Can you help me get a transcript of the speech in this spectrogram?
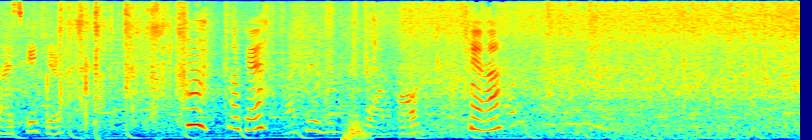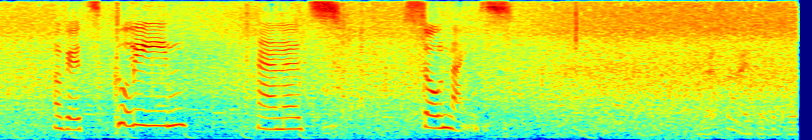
Nice skate here. Hmm, okay. Shoes were in waterfalls. Yeah. Okay, it's clean and and it's so nice. That's a nice waterfall.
